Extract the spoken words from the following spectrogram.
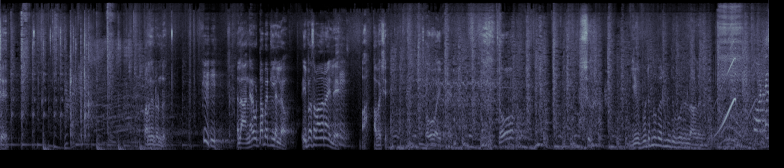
ശരി. പറഞ്ഞിട്ടുണ്ട്. അല്ല അങ്ങനെ വിട്ടാൻ പറ്റില്ലല്ലോ. ഇപ്പൊ സമാധാനമായില്ലേ? ആ അപ്പൊ ശരി. ഓ ആയിക്കോട്ടെ. ഓ. എവിടുന്ന് വരുന്നു ഇതുപോലുള്ള ആളുകൾ? കോട്ടെ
